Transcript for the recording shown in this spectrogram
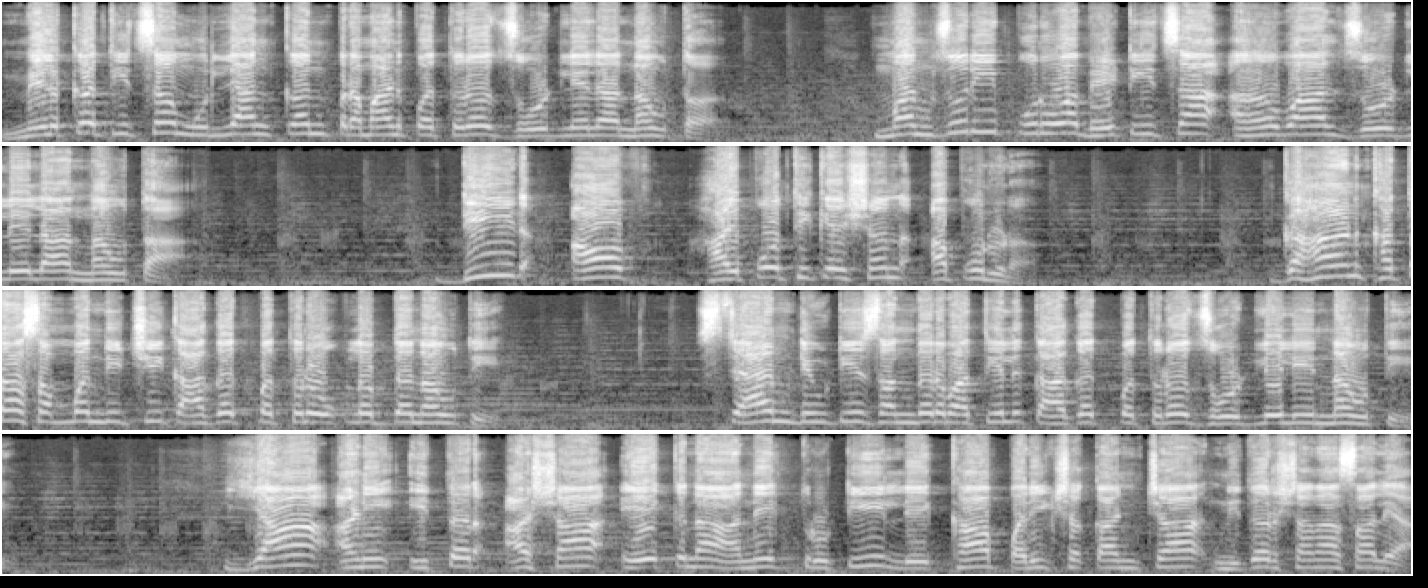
मिळकतीचं मूल्यांकन प्रमाणपत्र जोडलेलं नव्हतं. मंजुरीपूर्व भेटीचा अहवाल जोडलेला नव्हता. डीड ऑफ हायपोथिकेशन अपूर्ण. गहाण खतासंबंधीची कागदपत्र उपलब्ध नव्हती. स्टॅम्प ड्युटी संदर्भातील कागदपत्र जोडलेली नव्हती. या आणि इतर अशा एक ना अनेक त्रुटी लेखा परीक्षकांच्या निदर्शनास आल्या.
